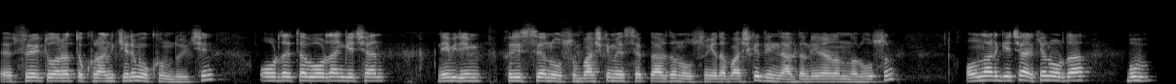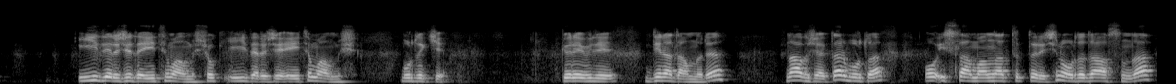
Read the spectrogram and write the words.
E, sürekli olarak da Kur'an-ı Kerim okunduğu için orada tabi oradan geçen ne bileyim Hristiyan olsun, başka mezheplerden olsun ya da başka dinlerden inananlar olsun. Onlar geçerken orada bu iyi derecede eğitim almış, çok iyi derece eğitim almış buradaki görevli din adamları ne yapacaklar? Burada o İslam'ı anlattıkları için orada da aslında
